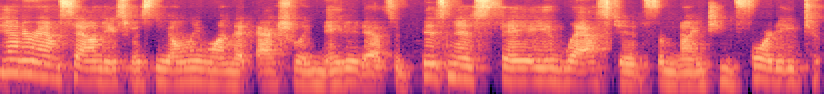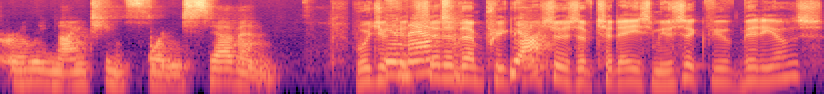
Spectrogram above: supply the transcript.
Panoram Soundies was the only one that actually made it as a business. They lasted from 1940 to early 1947. Would you In consider that, them precursors yeah. of today's music videos?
